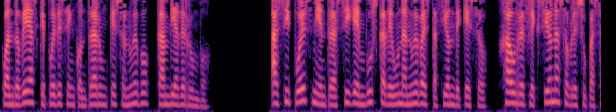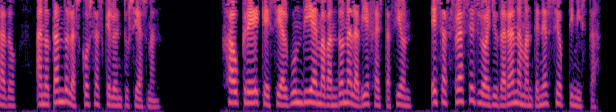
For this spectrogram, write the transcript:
cuando veas que puedes encontrar un queso nuevo, cambia de rumbo. Así pues, mientras sigue en busca de una nueva estación de queso, How reflexiona sobre su pasado, anotando las cosas que lo entusiasman. How cree que si algún día Em abandona la vieja estación, esas frases lo ayudarán a mantenerse optimista.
